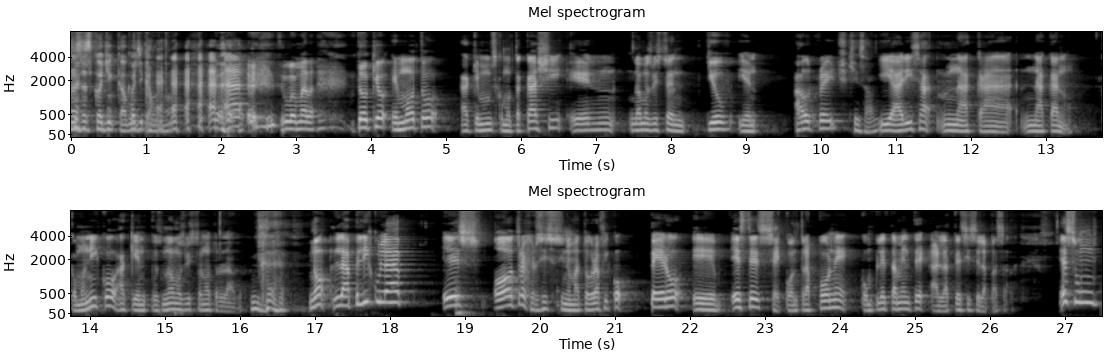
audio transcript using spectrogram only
no ese es Koji Kabuto, ¿no? Su mamada. Tokio Emoto, a quien vemos como Takashi, en, lo hemos visto en Cube y en Outrage. ¿Quién sabe? Y Arisa Naka- Nakano, como Nico, a quien pues no hemos visto en otro lado. no, la película es otro ejercicio cinematográfico, pero eh, este se contrapone completamente a la tesis de la pasada. Es un,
